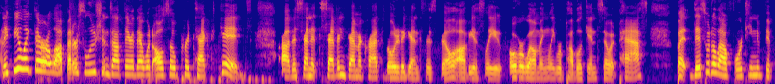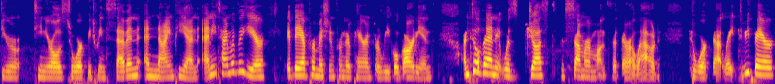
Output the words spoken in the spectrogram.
And I feel like there are a lot better solutions out there that would also protect kids. Uh, the Senate, seven Democrats voted against this bill, obviously overwhelmingly Republican, so it passed. But this would allow 14 and 15 year olds to work between 7 and 9 p.m. any time of the year if they have permission from their parents or legal guardians. Until then, it was just the summer months that they're allowed to work that late. To be fair,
